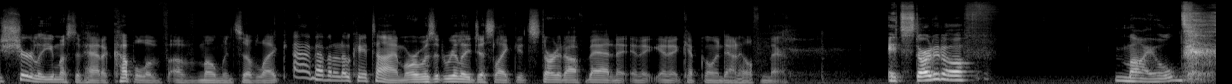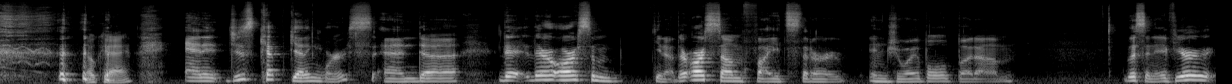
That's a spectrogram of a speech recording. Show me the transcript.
surely you must have had a couple of, of moments of like, I'm having an okay time, or was it really just like it started off bad and it and it, and it kept going downhill from there? It started off mild. Okay, and it just kept getting worse and uh, there there are some you know there are some fights that are enjoyable but um listen if you're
